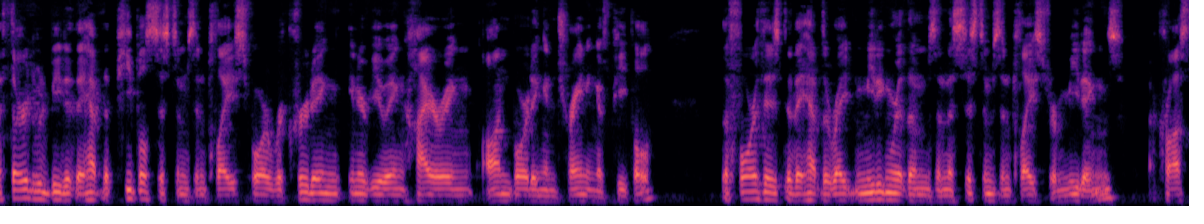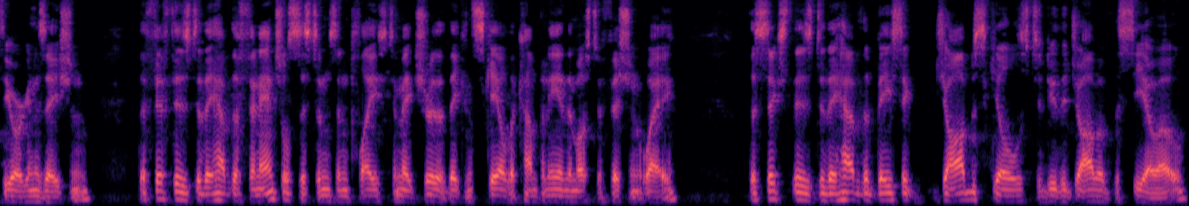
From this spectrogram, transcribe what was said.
The third would be, do they have the people systems in place for recruiting, interviewing, hiring, onboarding, and training of people? The fourth is, do they have the right meeting rhythms and the systems in place for meetings across the organization? The fifth is, do they have the financial systems in place to make sure that they can scale the company in the most efficient way? The sixth is, do they have the basic job skills to do the job of the COO?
